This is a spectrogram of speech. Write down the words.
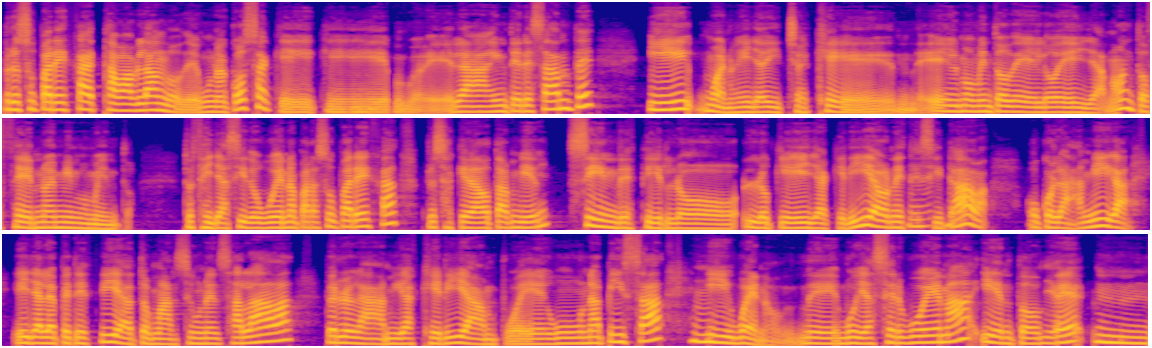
pero su pareja estaba hablando de una cosa que, que era interesante y bueno, ella ha dicho, es que es el momento de lo de ella, ¿no? Entonces no es mi momento. Entonces ella ha sido buena para su pareja, pero se ha quedado también sin decir lo, lo que ella quería o necesitaba. O con las amigas, ella le apetecía tomarse una ensalada, pero las amigas querían pues una pizza y bueno, me voy a ser buena y entonces mm,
